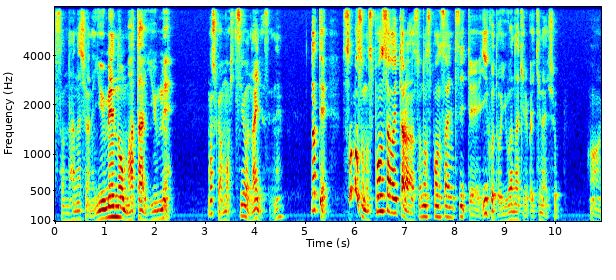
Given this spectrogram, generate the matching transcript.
そんな話はね夢のまた夢。もしくはもう必要ないですよね。だってそもそもスポンサーがいたらそのスポンサーについていいことを言わなければいけないでしょ、はい、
